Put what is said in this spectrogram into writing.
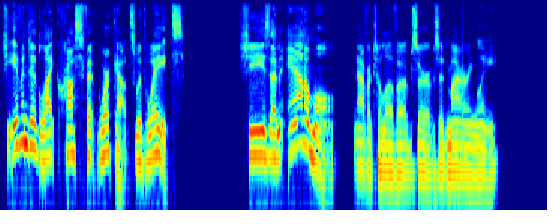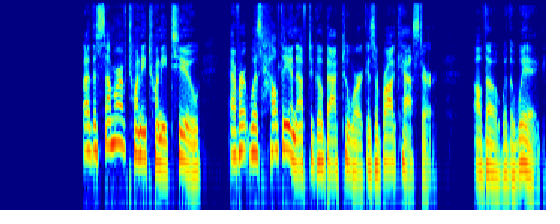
She even did light CrossFit workouts with weights. She's an animal, Navratilova observes admiringly. By the summer of 2022, Evert was healthy enough to go back to work as a broadcaster, although with a wig.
